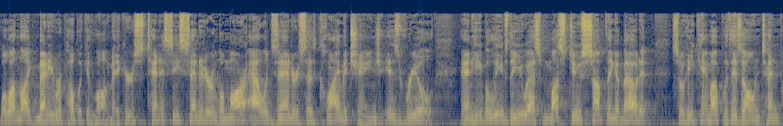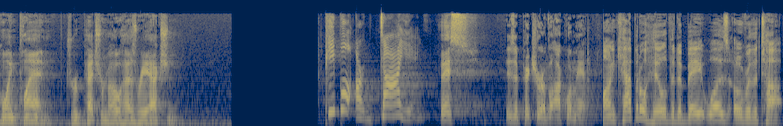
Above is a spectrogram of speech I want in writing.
Well, unlike many Republican lawmakers, Tennessee Senator Lamar Alexander says climate change is real, and he believes the U.S. must do something about it. So he came up with his own 10 point plan. Drew Petrimoulx has reaction. People are dying. This is a picture of Aquaman. On Capitol Hill, the debate was over the top.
